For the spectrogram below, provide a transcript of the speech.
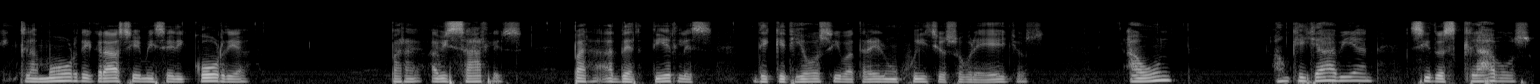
en clamor de gracia y misericordia para avisarles, para advertirles de que Dios iba a traer un juicio sobre ellos. Aún, aunque ya habían sido esclavos,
